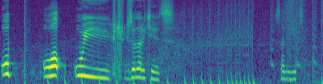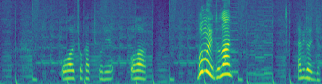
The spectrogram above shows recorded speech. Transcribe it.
Hop. Oha. Uy. Küçük güzel hareket. Sen git. Oha çok attık oraya. Oha. Bu muydu lan? Ben bir oynayacağım.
